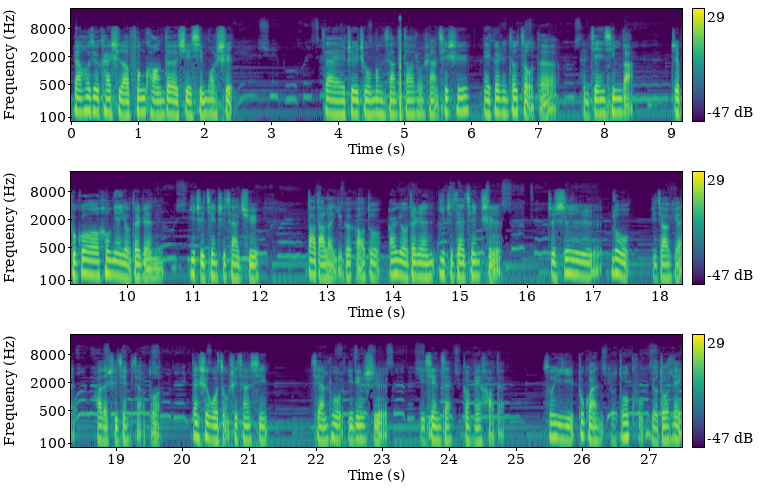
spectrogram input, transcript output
然后就开始了疯狂的学习模式。在追逐梦想的道路上，其实每个人都走得很艰辛吧。只不过后面有的人一直坚持下去，到达了一个高度，而有的人一直在坚持，只是路比较远，花的时间比较多。但是我总是相信，前路一定是比现在更美好的。所以不管有多苦有多累，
